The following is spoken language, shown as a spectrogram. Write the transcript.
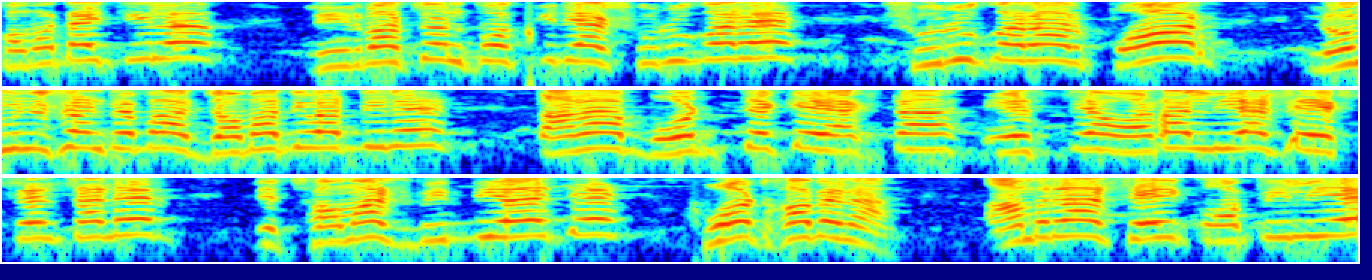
ক্ষমতায় ছিল নির্বাচন প্রক্রিয়া শুরু করে। শুরু করার পর নমিনেশন পেপার জমা দেওয়ার দিনে তারা বোর্ড থেকে একটা এসটে অর্ডার নিয়ে আসে এক্সটেনশনের যে ছ মাস বৃদ্ধি হয়েছে ভোট হবে না। আমরা সেই কপি নিয়ে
